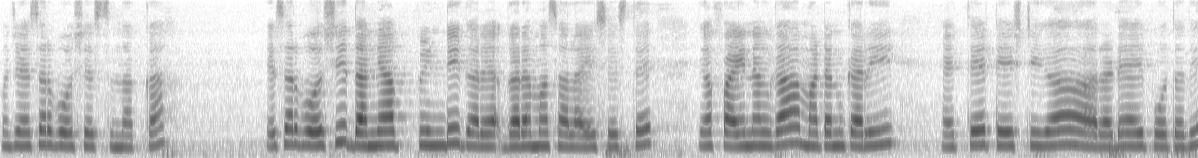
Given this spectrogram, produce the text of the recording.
కొంచెం ఎసరు పోసేస్తుంది అక్క. ఎసరు పోసి ధనియా పిండి గర గరం మసాలా వేసేస్తే ఇక ఫైనల్గా మటన్ కర్రీ అయితే టేస్టీగా రెడీ అయిపోతుంది.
